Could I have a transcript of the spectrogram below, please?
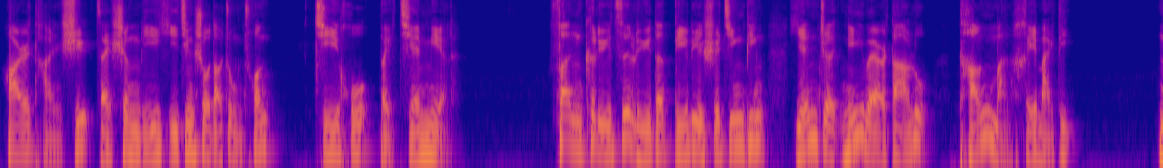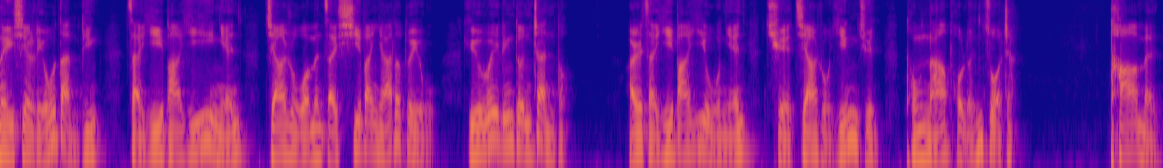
阿尔坦师在胜里已经受到重创，几乎被歼灭了。范克吕兹旅的比利时精兵沿着尼维尔大陆躺满黑麦地。那些榴弹兵在1811年加入我们在西班牙的队伍，与威灵顿战斗，而在1815年却加入英军，同拿破仑作战。他们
